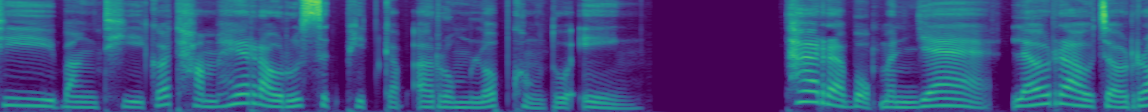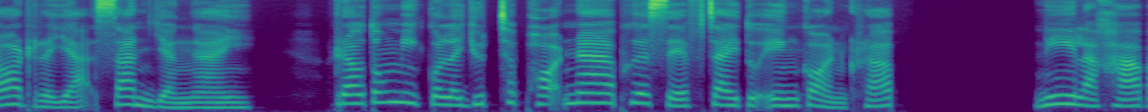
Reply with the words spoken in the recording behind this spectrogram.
ที่บางทีก็ทำให้เรารู้สึกผิดกับอารมณ์ลบของตัวเอง ถ้าระบบมันแย่แล้วเราจะรอดระยะสั้นยังไง เราต้องมีกลยุทธ์เฉพาะหน้าเพื่อเซฟใจตัวเองก่อนครับ นี่แหละครับ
